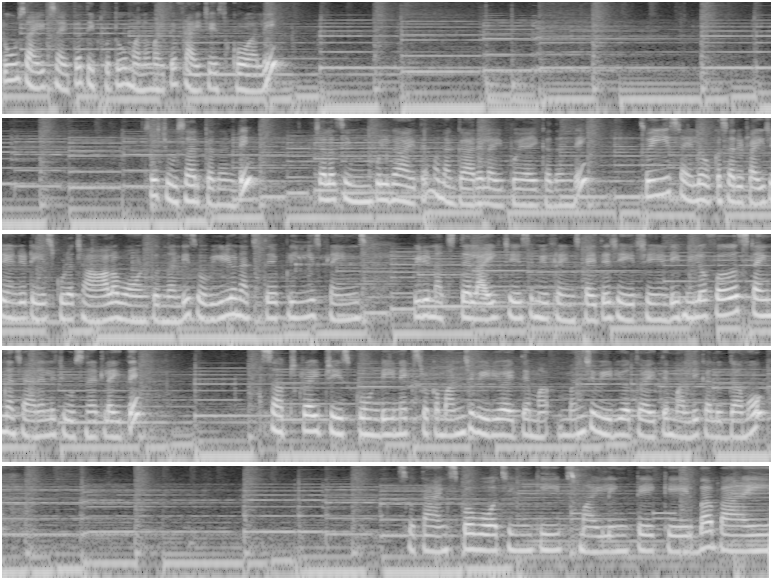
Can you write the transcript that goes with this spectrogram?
టూ సైడ్స్ అయితే తిప్పుతూ మనం అయితే ఫ్రై చేసుకోవాలి. సో చూసారు కదండి. చాలా సింపుల్గా అయితే మన గారెలు అయిపోయాయి కదండి. సో ఈ స్టైల్లో ఒకసారి ట్రై చేయండి. టేస్ట్ కూడా చాలా బాగుంటుందండి. సో వీడియో నచ్చితే ప్లీజ్ ఫ్రెండ్స్ వీడియో నచ్చితే లైక్ చేసి మీ ఫ్రెండ్స్కి అయితే షేర్ చేయండి. మీలో ఫస్ట్ టైం నా ఛానల్ని చూసినట్లయితే సబ్స్క్రైబ్ చేసుకోండి. నెక్స్ట్ ఒక మంచి వీడియో అయితే మంచి వీడియోతో అయితే మళ్ళీ కలుద్దాము. So thanks for watching. Keep smiling. Take care. Bye.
